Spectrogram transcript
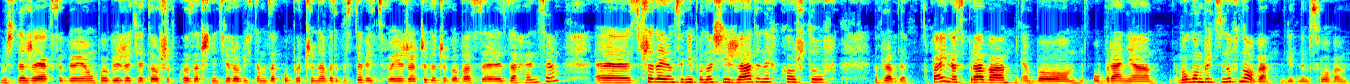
Myślę, że jak sobie ją pobierzecie, to szybko zaczniecie robić tam zakupy, czy nawet wystawiać swoje rzeczy, do czego Was zachęcam. Sprzedający nie ponosi żadnych kosztów. Naprawdę, fajna sprawa, bo ubrania mogą być znów nowe, jednym słowem.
